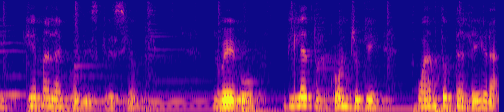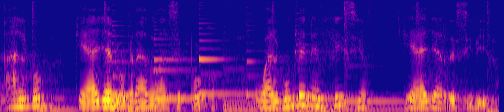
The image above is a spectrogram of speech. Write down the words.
y quémala con discreción. Luego, dile a tu cónyuge cuánto te alegra algo que haya logrado hace poco o algún beneficio que haya recibido.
